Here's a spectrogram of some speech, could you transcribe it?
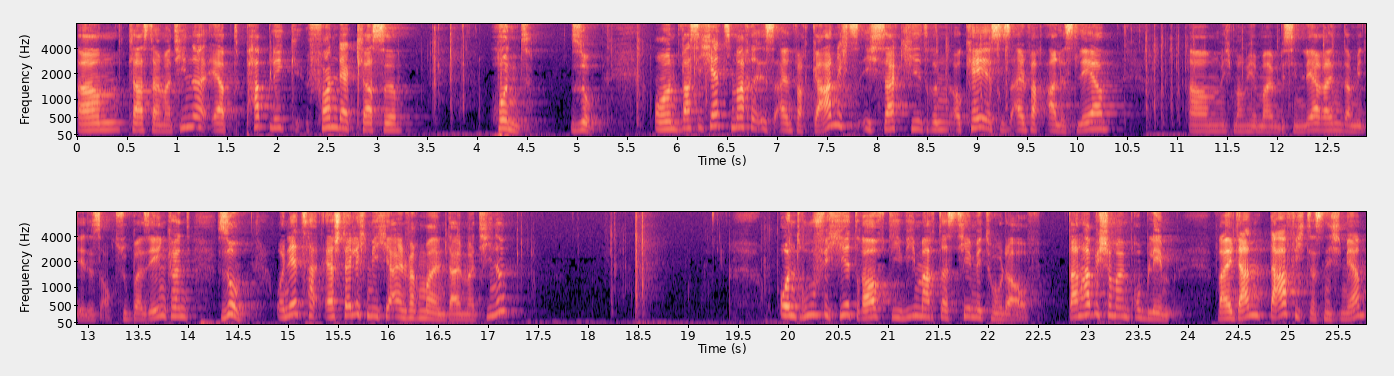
Ähm, Klaas Dalmatiner erbt Public von der Klasse Hund. So. Und was ich jetzt mache, ist einfach gar nichts. Ich sage hier drin, okay, es ist einfach alles leer. Ähm, ich mache hier mal ein bisschen leer rein, damit ihr das auch super sehen könnt. So, und jetzt erstelle ich mir hier einfach mal einen Dalmatiner. Und rufe hier drauf die Wie macht das Tier Methode auf. Dann habe ich schon mal ein Problem. Weil dann darf ich das nicht mehr.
